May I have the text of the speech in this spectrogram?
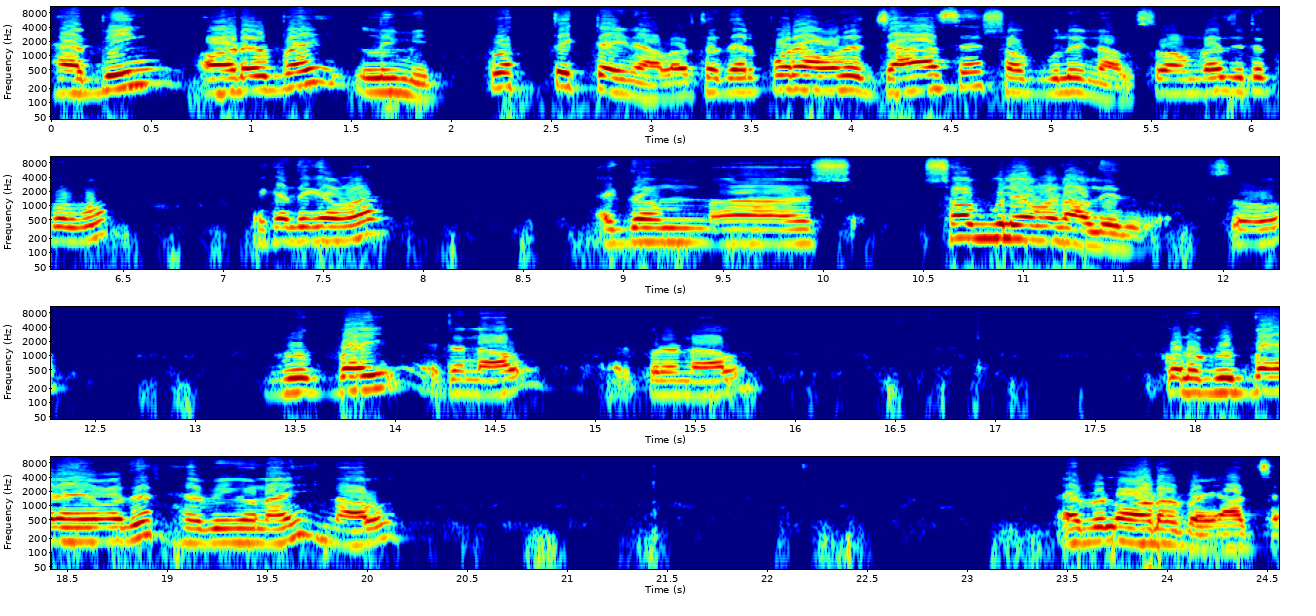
having order by limit. প্রত্যেকটাই নাল, অর্থাৎ এরপরে আমাদের যা আছে সবগুলোই নাল। সো আমরা যেটা করব, এখান থেকে আমরা একদম সবগুলো আমরা নাল দিয়ে দেবো। সো গ্রুপ বাই এটা নাল, এরপরে নাল। কোনো গ্রুপ বাই নাই আমাদের, হ্যাভিংও নাই, নাল। এরপর অর্ডার বাই আচ্ছা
